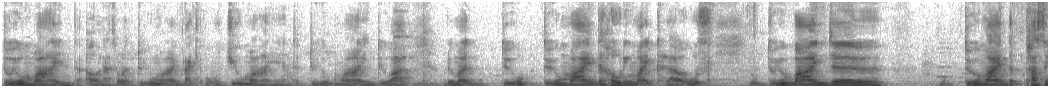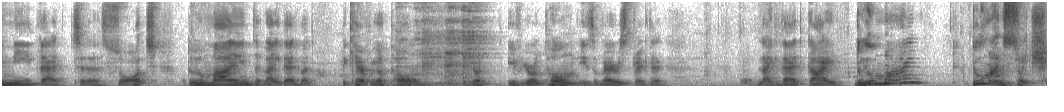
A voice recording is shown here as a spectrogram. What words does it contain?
Do you mind? Oh, last one. Do you mind? Like, would you mind? Do you mind? Do I? Do you mind? Do you, Do you mind holding my clothes? Do you mind? Uh, do you mind passing me that uh, salt? Do you mind like that? But be careful your tone. If your if your tone is very strict, like that guy, do you mind? Do you mind switch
